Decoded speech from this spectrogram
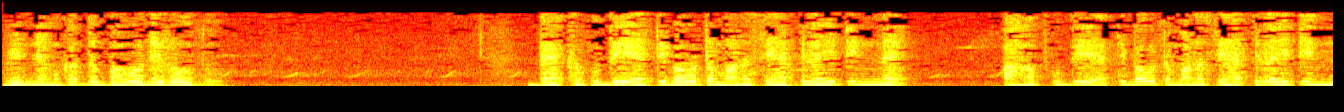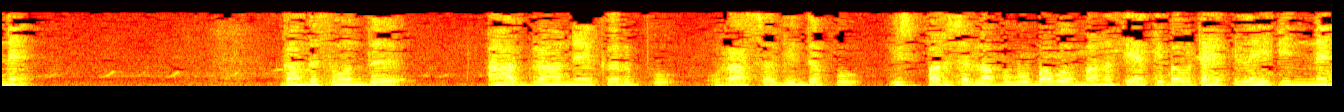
වෙන්නේ මොකද්ද භව නිරෝධෝ දැකපු දේ ඇති බවට මනස හැපිලා හිටින්නේ අහපු දේ ඇති බවට මනස හැපිලා හිටින්නේ ගන්ධ සුවඳ ආග්‍රහණය කරපු රස විඳපු ස්පර්ශ ලැබපු බව මනස ඇති බවට හැපිලා හිටින්නේ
